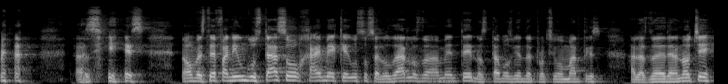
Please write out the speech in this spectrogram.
Así es. hombre, Stephanie, un gustazo. Jaime, qué gusto saludarlos nuevamente. Nos estamos viendo el próximo martes a las nueve de la noche.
